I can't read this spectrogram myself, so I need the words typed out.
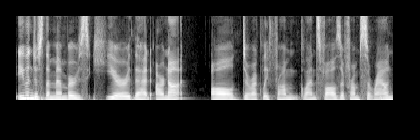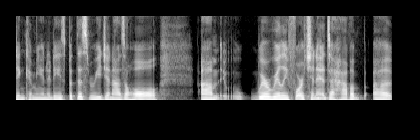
even just the members here that are not all directly from Glens Falls or from surrounding communities, but this region as a whole, um, we're really fortunate to have a, a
